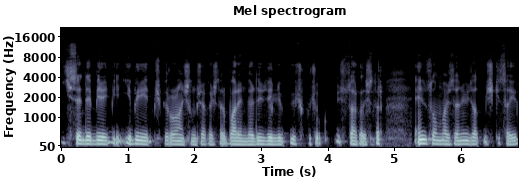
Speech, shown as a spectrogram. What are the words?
İkisinde de 1.71 oran açılmış arkadaşlar. Baremlerde 153.5 üstü arkadaşlar. En son maçlarında 162 sayı.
